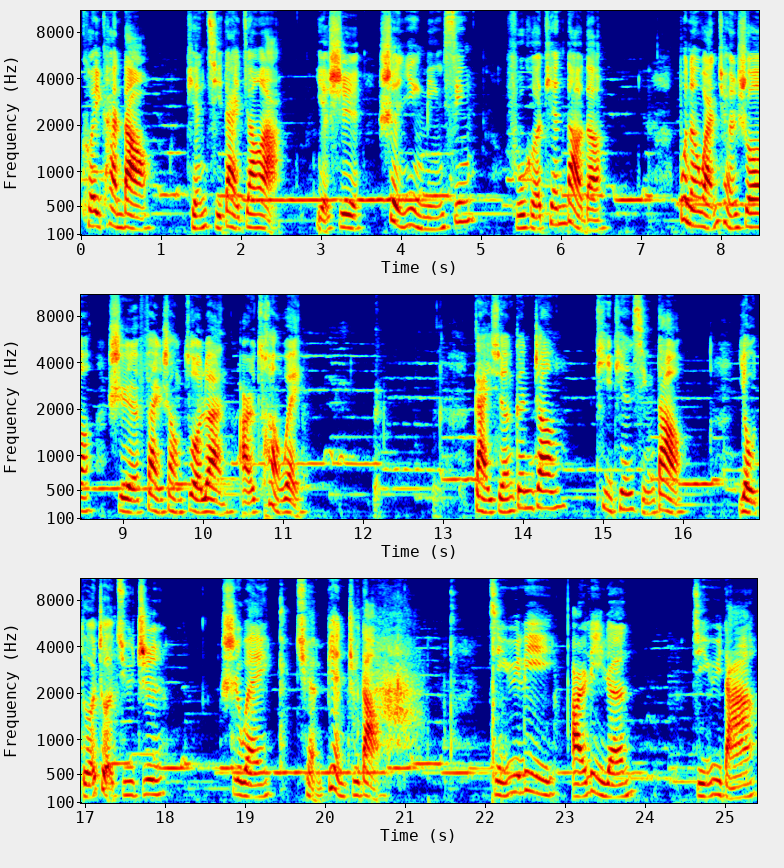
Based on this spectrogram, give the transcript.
可以看到，田齐代姜啊，也是顺应民心、符合天道的。不能完全说是犯上作乱而篡位。改弦更张，替天行道，有德者居之，是为权变之道。己欲立而立人，己欲达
